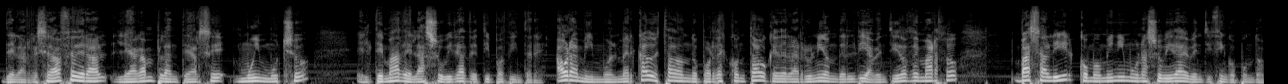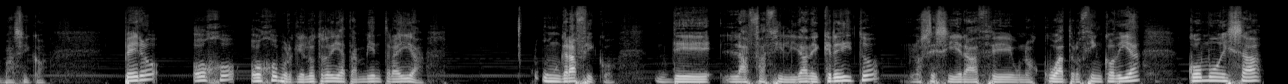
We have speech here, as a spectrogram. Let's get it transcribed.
de la Reserva Federal le hagan plantearse muy mucho el tema de las subidas de tipos de interés. Ahora mismo el mercado está dando por descontado que de la reunión del día 22 de marzo va a salir como mínimo una subida de 25 puntos básicos. Pero ojo, ojo, porque el otro día también traía un gráfico de la facilidad de crédito, no sé si era hace unos 4 o 5 días, cómo esa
